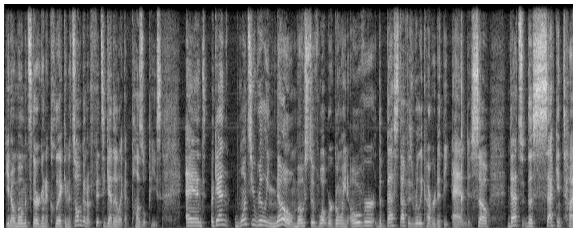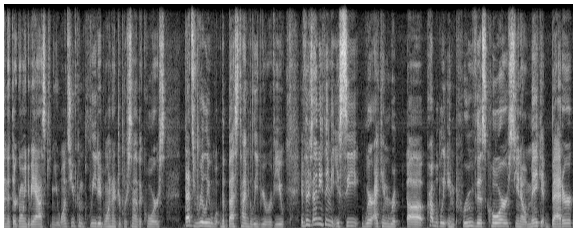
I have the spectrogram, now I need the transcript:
you know, moments that are going to click, and it's all going to fit together like a puzzle piece. And again, once you really know most of what we're going over, the best stuff is really covered at the end. So that's the second time that they're going to be asking you. Once you've completed 100% of the course, that's really the best time to leave your review. If there's anything that you see where I can uh, probably improve this course, you know, make it better,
